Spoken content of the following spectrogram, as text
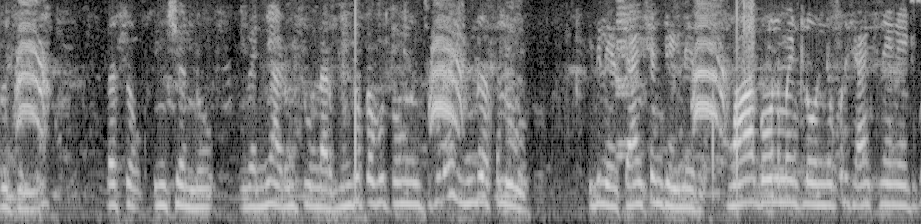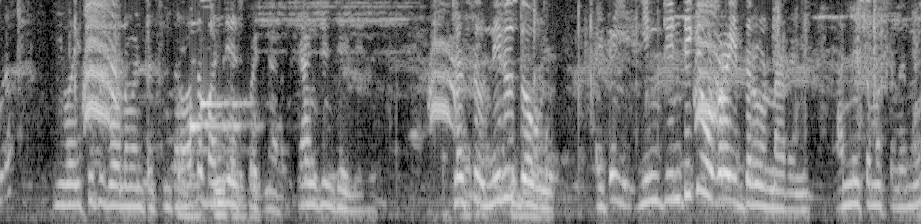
వృద్ధులు ప్లస్ పింఛన్లు ఇవన్నీ అడుగుతున్నారు ముందు ప్రభుత్వం నుంచి కూడా ఇండ్లు అసలు ఇది లేదు శాంక్షన్ చేయలేదు. మా గవర్నమెంట్లో ఉన్నప్పుడు శాంక్షన్ అయినవి కూడా ఈ వైసీపీ గవర్నమెంట్ వచ్చిన తర్వాత బంద్ చేసి పెట్టినారు. శాంక్షన్ చేయలేదు. ప్లస్ నిరుద్యోగులు. అయితే ఇంటింటికి ఒకరు ఇద్దరు ఉన్నారండి. అన్ని సమస్యలని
